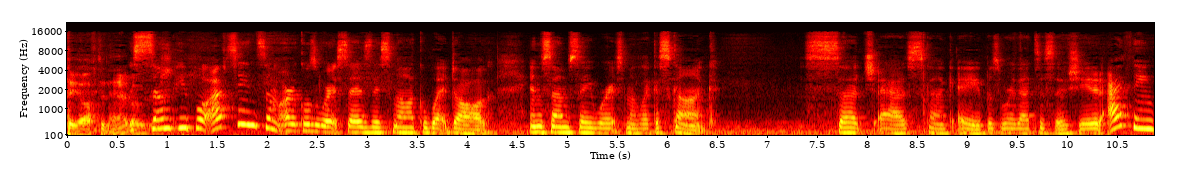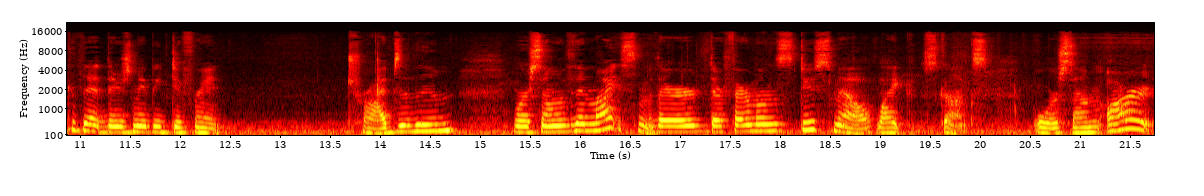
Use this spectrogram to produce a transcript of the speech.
They often have odors. Some people, I've seen some articles where it says they smell like a wet dog, and some say where it smells like a skunk, such as Skunk Ape is where that's associated. I think that there's maybe different tribes of them, where some of them might sm- their their pheromones do smell like skunks, or some are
